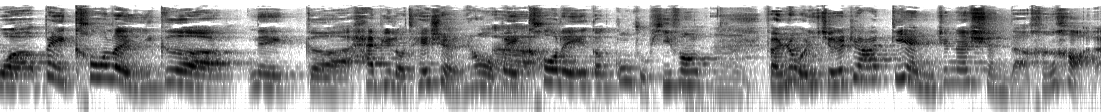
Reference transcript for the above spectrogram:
我被抠了一个那个 Happy Rotation，然后我被嗯抠了一个公主披风。嗯，反正我就觉得这家店你真的选的很好的。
